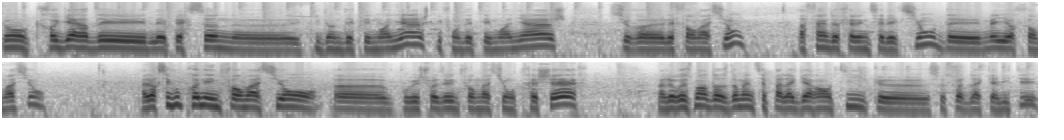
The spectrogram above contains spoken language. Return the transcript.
Donc regardez les personnes euh, qui donnent des témoignages, qui font des témoignages sur euh, les formations afin de faire une sélection des meilleures formations. Alors si vous prenez une formation, euh, vous pouvez choisir une formation très chère. Malheureusement dans ce domaine ce n'est pas la garantie que ce soit de la qualité.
